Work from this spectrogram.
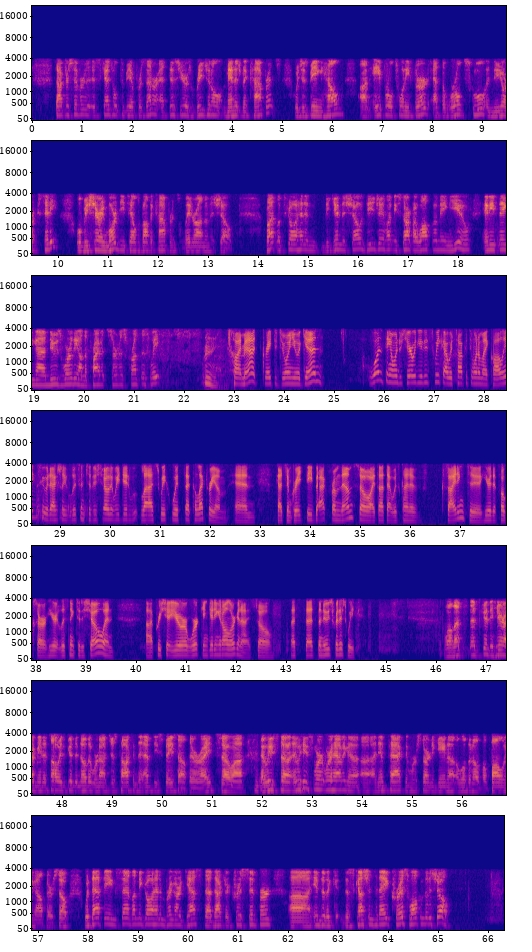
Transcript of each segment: Dr. Sidford is scheduled to be a presenter at this year's Regional Management Conference, which is being held on April 23rd at the World School in New York City. We'll be sharing more details about the conference later on in the show. But let's go ahead and begin the show. DJ, let me start by welcoming you. Anything uh, newsworthy on the private service front this week? Hi, Matt. Great to join you again. One thing I wanted to share with you this week, I was talking to one of my colleagues who had actually listened to the show that we did last week with uh, Collectrium and got some great feedback from them. So I thought that was kind of exciting to hear that folks are here listening to the show, and I appreciate your work in getting it all organized. So that's that's the news for this week. Well, that's that's good to hear. I mean, it's always good to know that we're not just talking to empty space out there, right? So uh, mm-hmm. at least uh, at least we're we're having a, a an impact and we're starting to gain a, a, little bit of a following out there. So with that being said, let me go ahead and bring our guest, uh, Dr. Chris Sidford, uh, into the discussion today. Chris, welcome to the show.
